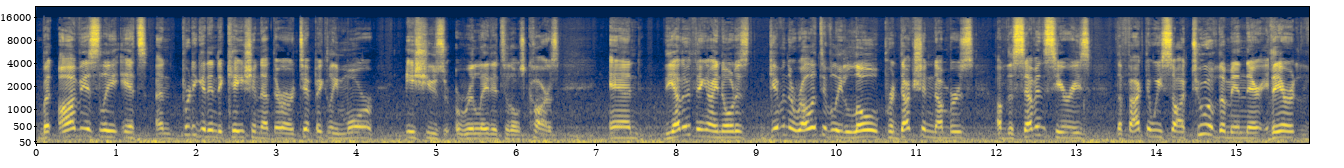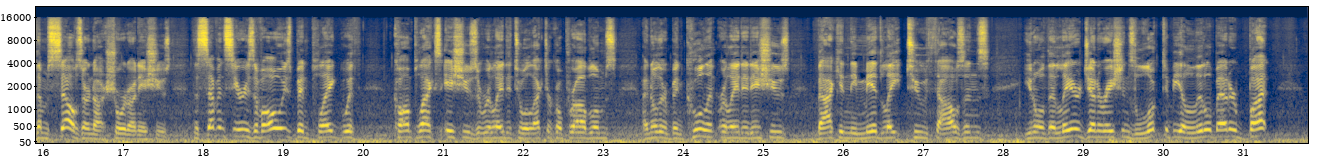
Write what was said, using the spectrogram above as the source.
But obviously, it's a pretty good indication that there are typically more issues related to those cars. And the other thing I noticed, given the relatively low production numbers of the 7 Series, the fact that we saw two of them in there, they themselves are not short on issues. The 7 Series have always been plagued with complex issues related to electrical problems. I know there have been coolant related issues back in the mid late 2000s. You know, the later generations look to be a little better, but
